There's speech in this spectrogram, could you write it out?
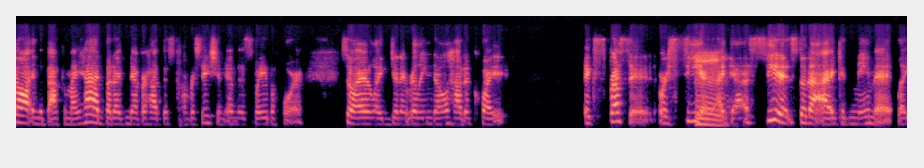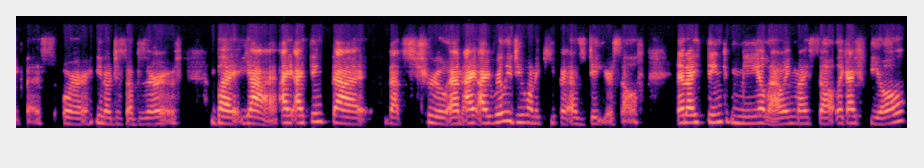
thought in the back of my head but i've never had this conversation in this way before so i like didn't really know how to quite express it or see mm. it i guess see it so that i could name it like this or you know just observe but yeah i, I think that that's true and i, I really do want to keep it as date yourself and i think me allowing myself like i feel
